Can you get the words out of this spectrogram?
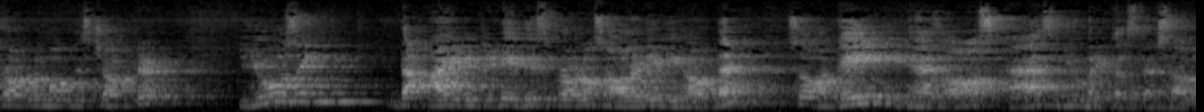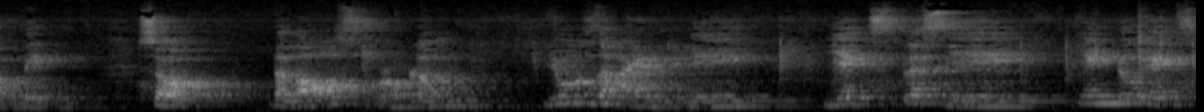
problem of this chapter. Using the identity, these problems already we have done. So again it has asked as numericals, that's all only. So the last problem, use the identity x plus a into x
